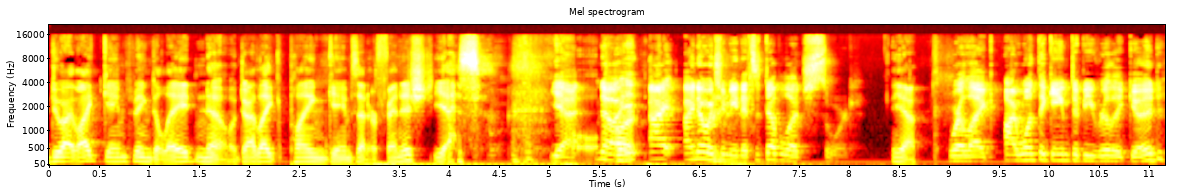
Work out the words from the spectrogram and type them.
do I like games being delayed? No. Do I like playing games that are finished? Yes. yeah, no, Or- it, I I know what you mean. It's a double edged sword. Yeah. Where like I want the game to be really good,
